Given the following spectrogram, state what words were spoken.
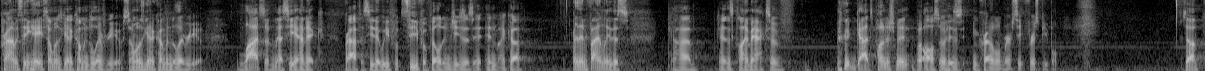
promising, hey, someone's going to come and deliver you. Someone's going to come and deliver you. Lots of messianic prophecy that we f- see fulfilled in Jesus in, in, Micah. And then finally, this uh, kind of this climax of God's punishment, but also his incredible mercy for his people. So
